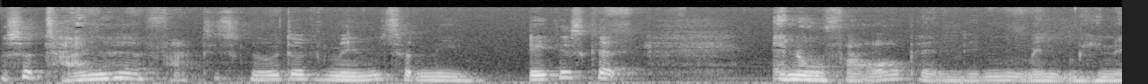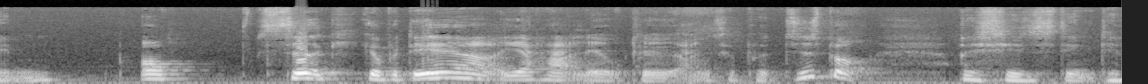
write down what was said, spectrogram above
Og så tegnede jeg faktisk noget, der vil minde sådan i æggeskal af nogle farver blandet ind mellem hinanden. Og sidder og kigger på det her, og jeg har lavet klaviance på et tidspunkt, og jeg siger til Sten, det kan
